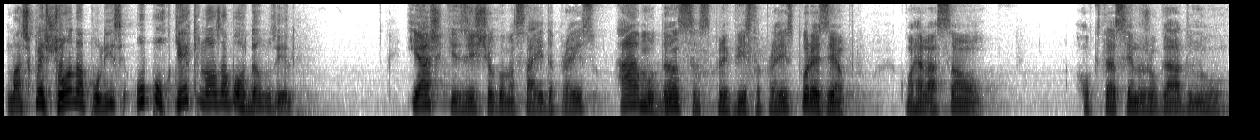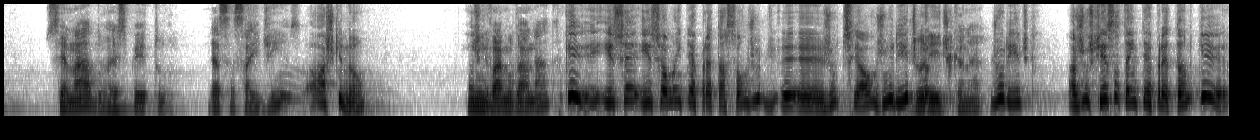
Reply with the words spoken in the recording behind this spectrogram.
Mas questiona a polícia o porquê que nós abordamos ele. E acha que existe alguma saída para isso? Há mudanças previstas para isso? Por exemplo, com relação ao que está sendo julgado no Senado a respeito dessas saidinhas? Acho que não. Não vai mudar nada? Porque isso é, isso é uma interpretação judi- eh, eh, judicial, jurídica. Jurídica, né? Jurídica. A justiça está interpretando que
